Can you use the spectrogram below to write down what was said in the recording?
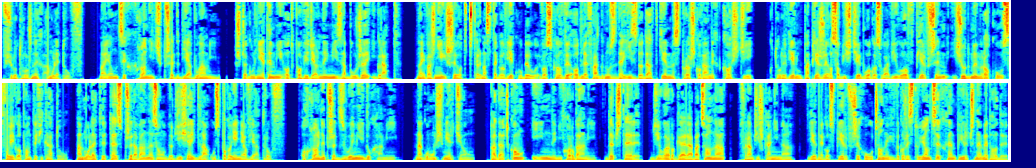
Wśród różnych amuletów, mających chronić przed diabłami, szczególnie tymi odpowiedzialnymi za burzę i grad. Najważniejszy od XIV wieku był woskowy odlew Agnus Dei z dodatkiem sproszkowanych kości, który wielu papieży osobiście błogosławiło w pierwszym i siódmym roku swojego pontyfikatu. Amulety te sprzedawane są do dzisiaj dla uspokojenia wiatrów, ochrony przed złymi duchami, nagłą śmiercią, padaczką i innymi chorobami. D4. Dzieła Rogera Bacona, franciszkanina, jednego z pierwszych uczonych wykorzystujących empiryczne metody,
